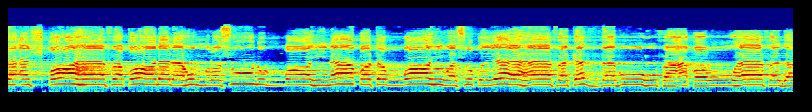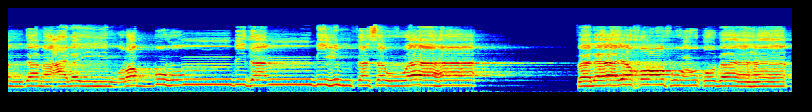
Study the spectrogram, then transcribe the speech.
اشقاها فقال لهم رسول الله ناقة الله وسقياها فكذبوه فعقروها فدمدم عليهم ربهم بذنبهم فسواها فلا يخاف عقباها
